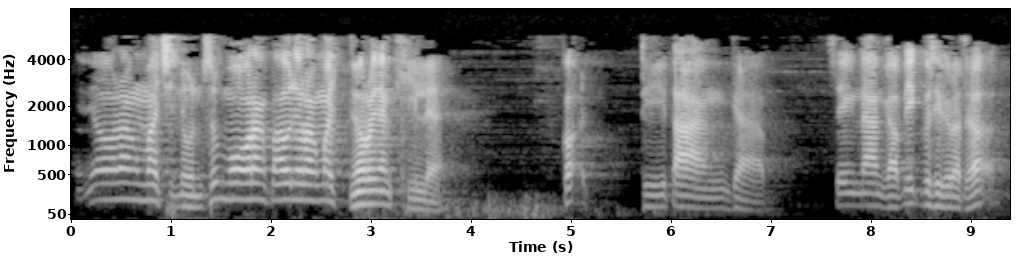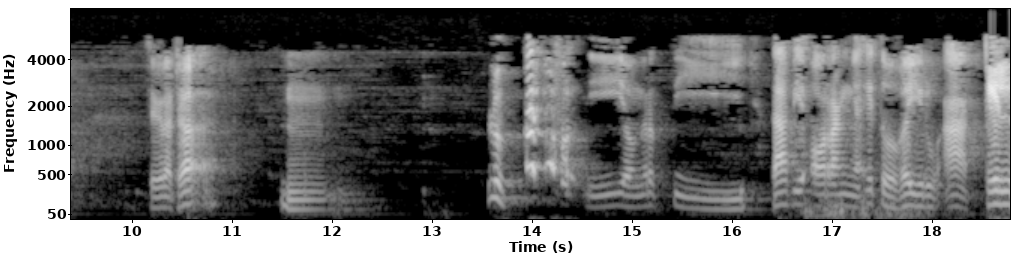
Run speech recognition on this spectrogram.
Ini orang majnun, semua orang tahu ini orang majnun, orang yang gila. Kok ditanggap? Sing nanggap iku sing rada sing rada hmm. Loh, kan kufur. Iya ngerti. Tapi orangnya itu ghairu akil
